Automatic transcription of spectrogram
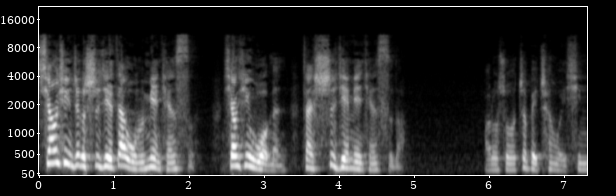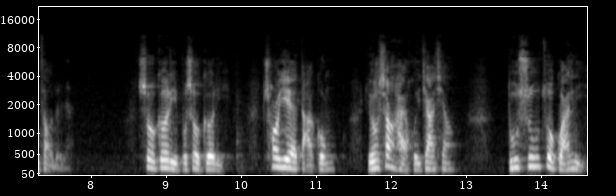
相信这个世界在我们面前死，相信我们在世界面前死的。保罗说：“这被称为新造的人，受割礼不受割礼，创业打工，留上海回家乡，读书做管理，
